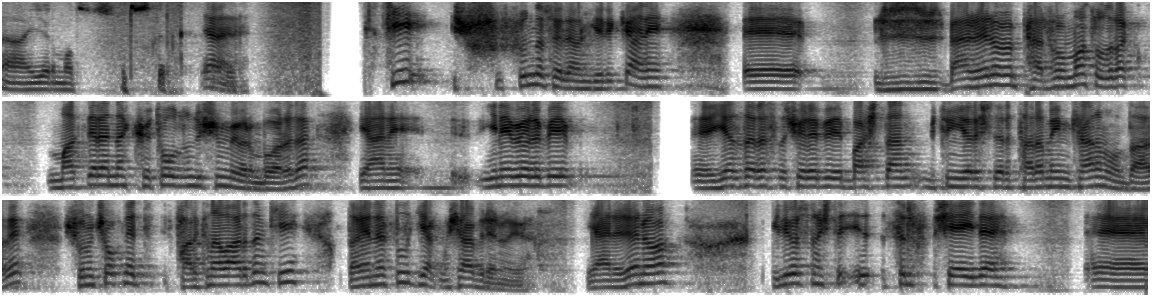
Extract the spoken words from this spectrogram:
Ha, 20 30 30 40. Yani. Ki şu- şunu da söylemem gerekiyor. Hani e, ben Renault'un performans olarak McLaren'den kötü olduğunu düşünmüyorum bu arada. Yani e, yine böyle bir e, yaz arasında şöyle bir baştan bütün yarışları tarama imkanım oldu abi. Şunu çok net farkına vardım ki dayanıklılık yakmış abi Renault'u. Yani Renault biliyorsun işte e, sırf şeyde e,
